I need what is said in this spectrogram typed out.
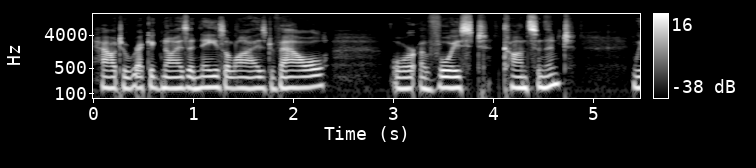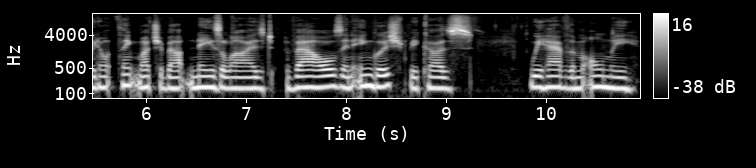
how to recognize a nasalized vowel or a voiced consonant. We don't think much about nasalized vowels in English because we have them only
